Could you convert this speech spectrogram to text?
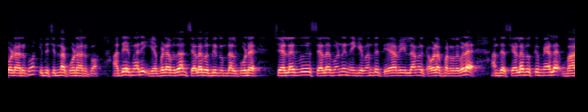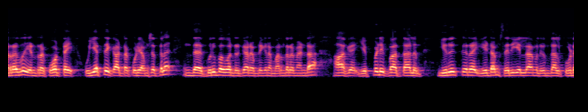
கோடாக இருக்கும் இது சின்ன கோடாக இருக்கும். அதே மாதிரி எவ்வளவு தான் செலவு வந்துட்டு இருந்தால் கூட செலவு செலவுன்னு நீங்கள் வந்து தேவையில்லாமல் கவலைப்படுறதை விட அந்த செலவுக்கு மேலே வரவு என்ற கோட்டை உயர்த்தி காட்டக்கூடிய அம்சத்தில் இந்த குரு பகவான் இருக்கார் அப்படிங்கிற மறந்துட வேண்டாம். ஆக எப்படி பார்த்தாலும் இருக்கிற இடம் சரியில்லாமல் இருந்தால் கூட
